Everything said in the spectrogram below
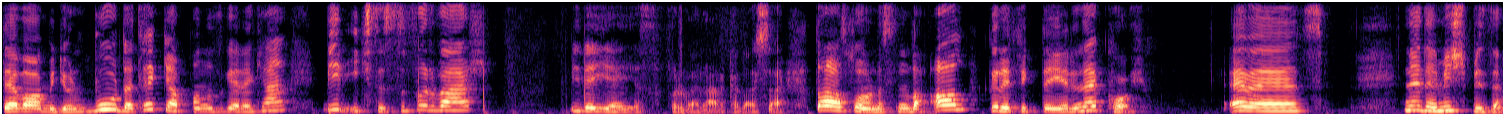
devam ediyorum. Burada tek yapmanız gereken bir x'e 0 ver. Bir de y'ye 0 ver arkadaşlar. Daha sonrasında al grafikte yerine koy. Evet. Ne demiş bize?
